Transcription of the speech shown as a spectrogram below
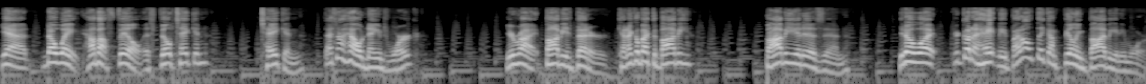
Yeah, no wait, how about Phil? Is Phil taken? Taken? That's not how names work. You're right, Bobby is better. Can I go back to Bobby? Bobby it is then. You know what? You're gonna hate me, but I don't think I'm feeling Bobby anymore.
